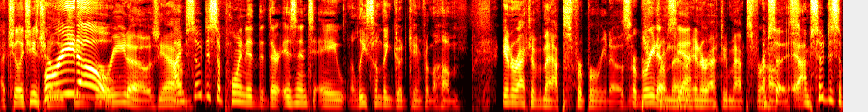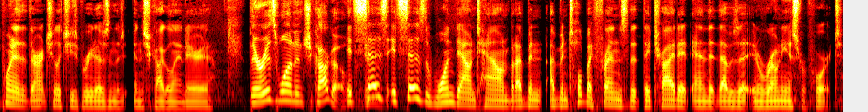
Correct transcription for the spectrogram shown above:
a chili cheese chili cheese burrito. burritos. Yeah, I'm so disappointed that there isn't a at least something good came from the hum. Interactive maps for burritos. For burritos, from their yeah. interactive maps for I'm so, hums. I'm so disappointed that there aren't chili cheese burritos in the in the Chicagoland area. there is one in Chicago. It says it says the one downtown, but I've been I've been told by friends that they tried it and that that was a, an erroneous report.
